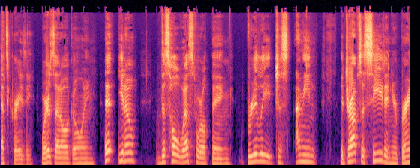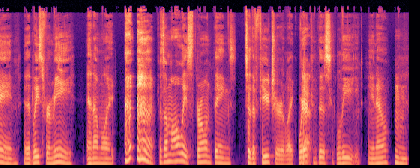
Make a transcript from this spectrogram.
That's crazy. Where's that all going? It, you know, this whole Westworld thing really just, I mean, it drops a seed in your brain, at least for me. And I'm like, because I'm always throwing things to the future. Like, where Yeah. could this lead? You know? Mhm.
